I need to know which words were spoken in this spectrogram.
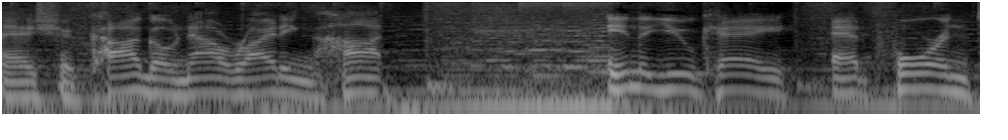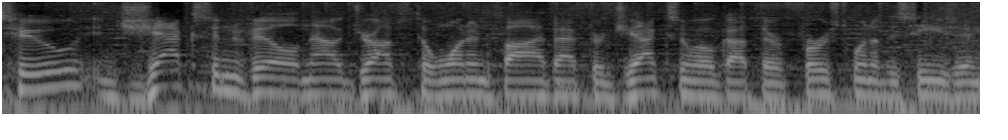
As Chicago now riding hot in the UK at four and two. Jacksonville now drops to one and five after Jacksonville got their first win of the season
